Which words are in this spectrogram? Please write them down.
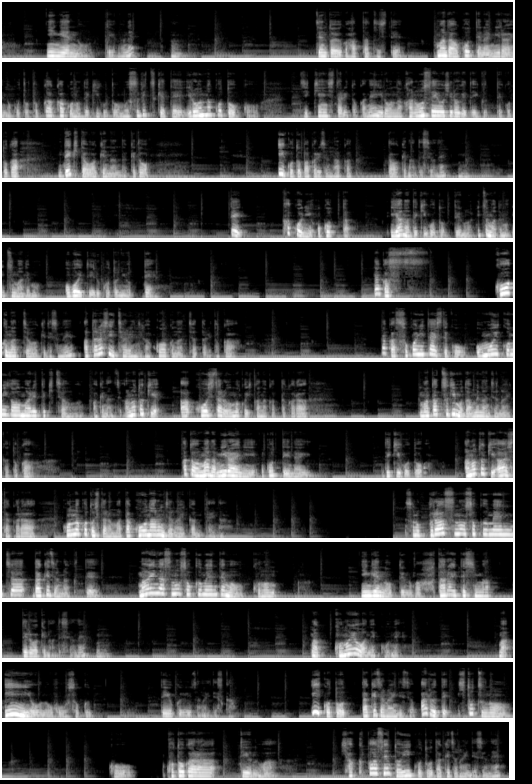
人間脳っていうのね。うん前頭葉が発達してまだ起こってない未来のこととか過去の出来事を結びつけていろんなことをこう実験したりとかねいろんな可能性を広げていくってことができたわけなんだけどいいことばかりじゃなかったわけなんですよね。うん、で過去に起こった嫌な出来事っていうのはいつまでもいつまでも覚えていることによってなんか怖くなっちゃうわけですね。新しいチャレンジが怖くなっちゃったりとか。なんかそこに対してこう思い込みが生まれてきちゃうわけなんですよ。あの時あこうしたらうまくいかなかったからまた次もダメなんじゃないかとか。あとはまだ未来に起こっていない出来事。あの時ああしたからこんなことしたらまたこうなるんじゃないかみたいな。そのプラスの側面じゃだけじゃなくてマイナスの側面でもこの人間脳っていうのが働いてしまってるわけなんですよね。うん、まあこの世はねこうねまあ陰陽の法則ってよく言うじゃないですか。いいことだけじゃないんですよ。あるで一つのこう事柄っていうのは100%いいことだけじゃないんですよね。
